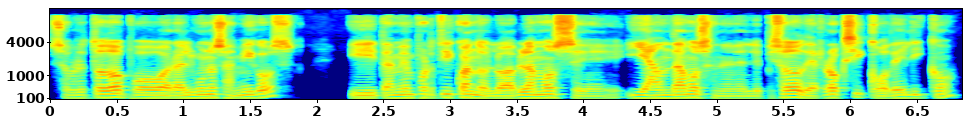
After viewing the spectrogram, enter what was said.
sobre todo por algunos amigos y también por ti cuando lo hablamos eh, y ahondamos en el episodio de rock psicodélico.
